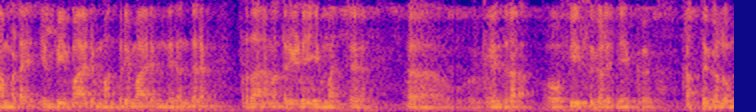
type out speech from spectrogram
നമ്മുടെ എം പിമാരും മന്ത്രിമാരും നിരന്തരം പ്രധാനമന്ത്രിയുടെയും മറ്റ് കേന്ദ്ര ഓഫീസുകളിലേക്ക് കത്തുകളും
